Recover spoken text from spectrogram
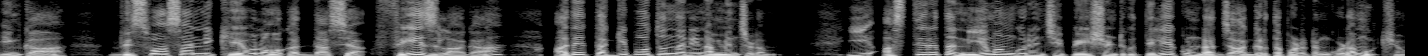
ఇంకా విశ్వాసాన్ని కేవలం ఒక దశ ఫేజ్ లాగా అదే తగ్గిపోతుందని నమ్మించడం. ఈ అస్థిరత నియమం గురించి పేషెంట్కు తెలియకుండా జాగ్రత్త పడటం కూడా ముఖ్యం.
